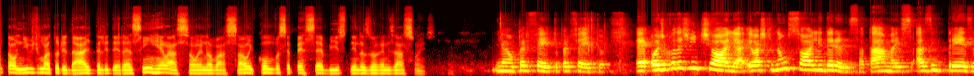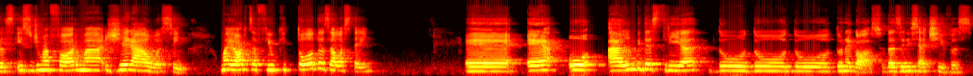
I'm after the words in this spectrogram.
está o nível de maturidade da liderança em relação à inovação e como você percebe isso dentro das organizações. Não, perfeito, perfeito. É, hoje, quando a gente olha, eu acho que não só a liderança, tá? Mas as empresas, isso de uma forma geral, assim. O maior desafio que todas elas têm é, é o, a ambidestria do, do, do, do negócio, das iniciativas.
